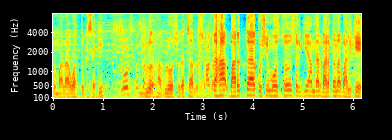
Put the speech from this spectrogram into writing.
तुम्हाला वाहतुकीसाठी ब्लो हां ब्लोअरसुद्धा चालू शकतो तर हा भारत कृषी महोत्सव स्वर्गीय आमदार भारतनाना भालके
